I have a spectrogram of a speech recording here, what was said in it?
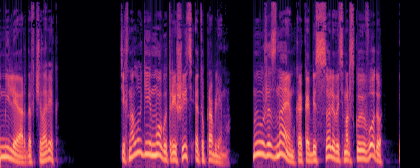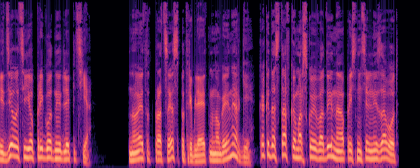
миллиардов человек. Технологии могут решить эту проблему. Мы уже знаем, как обессоливать морскую воду и делать ее пригодной для питья. Но этот процесс потребляет много энергии, как и доставка морской воды на опреснительный завод,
